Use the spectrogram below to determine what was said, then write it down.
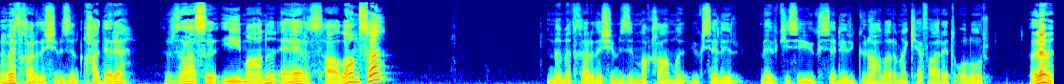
Mehmet kardeşimizin kadere rızası, imanı eğer sağlamsa Mehmet kardeşimizin makamı yükselir, mevkisi yükselir, günahlarına kefaret olur. Öyle mi?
